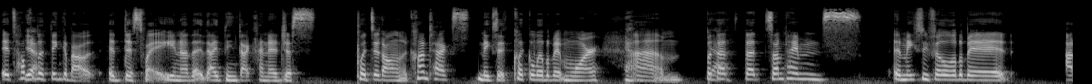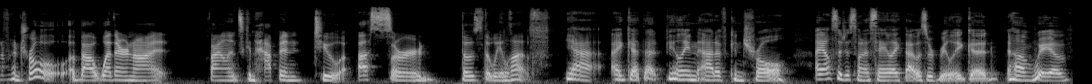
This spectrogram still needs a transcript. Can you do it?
It's helpful yeah. to think about it this way. You know, that I think that kind of just puts it all into context, makes it click a little bit more. Yeah. Um, but yeah. that that sometimes it makes me feel a little bit out of control about whether or not violence can happen to us or those that we love. Yeah, I get that feeling out of control. I also just want to say like that was a really good um, way of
